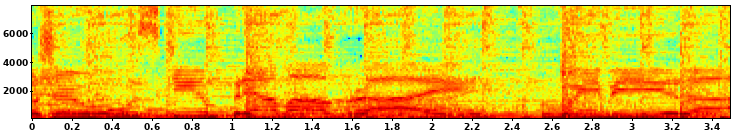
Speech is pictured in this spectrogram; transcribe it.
коридор же узким прямо в рай. Выбирай.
